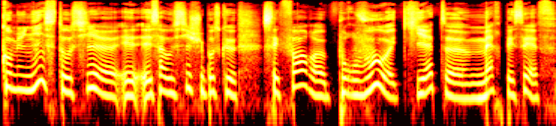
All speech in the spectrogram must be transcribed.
communistes aussi, et, et ça aussi, je suppose que c'est fort pour vous qui êtes maire PCF.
